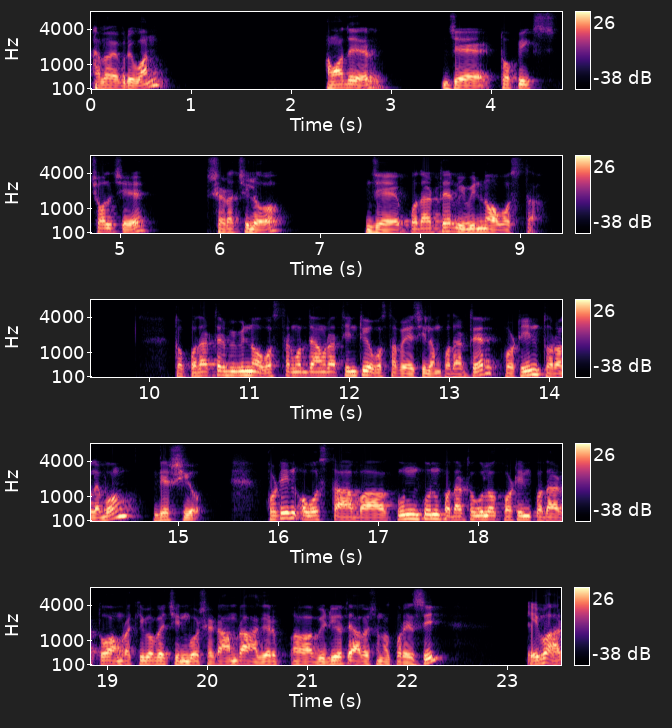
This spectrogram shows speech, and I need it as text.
হ্যালো এভরিওয়ান আমাদের যে টপিকস চলছে, সেটা ছিল যে পদার্থের বিভিন্ন অবস্থা। তো পদার্থের বিভিন্ন অবস্থার মধ্যে আমরা তিনটি অবস্থা পেয়েছিলাম পদার্থের, কঠিন, তরল এবং গ্যাসীয়। কঠিন অবস্থা বা কোন কোন পদার্থগুলো কঠিন পদার্থ আমরা কীভাবে চিনব সেটা আমরা আগের ভিডিওতে আলোচনা করেছি। এবার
